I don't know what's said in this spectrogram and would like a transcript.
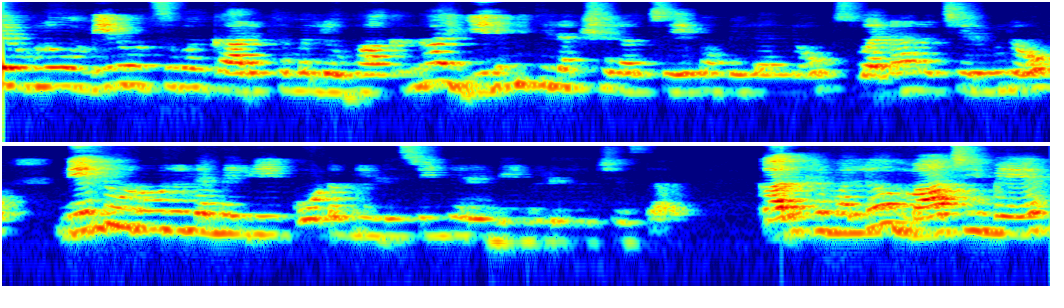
చెరువులో మీనోత్సవం కార్యక్రమంలో భాగంగా ఎనిమిది లక్షల చేప పిల్లలను స్వర్ణాల చెరువులో నెల్లూరు రూరల్ ఎమ్మెల్యే కోటమిరెడ్డి శ్రీధరెడ్డి విడుదల చేశారు. కార్యక్రమంలో మాజీ మేయర్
